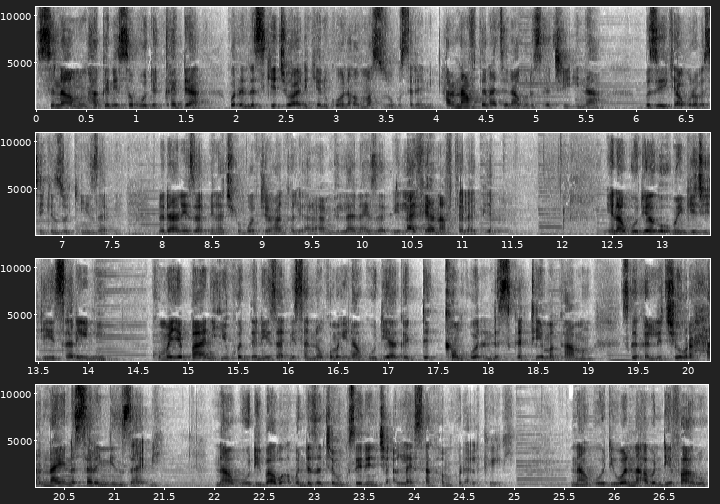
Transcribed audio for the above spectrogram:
Suna min haka ne saboda kada waɗanda suke cewa a dake ni ko wani abu masu zo kusa da ni. Har na fita na tana kuɗi suka ce ina ba zai kyakura ba sai kin zo kin yi zaɓe. Na da ne zaɓe na cikin kwanciyar hankali alhamdulillah na yi zaɓe. Lafiya na fita lafiya. Ina godiya ga ubangiji da ya tsare ni kuma ya bani ikon da na yi zaɓe. Sannan kuma ina godiya ga dukkan waɗanda suka taimaka min suka kalli cewar har na yi nasarar yin zaɓe. Na gode babu abin da zan ce muku sai dai in ce Allah ya saka muku da alkhairi. Na gode. Wannan abin da ya faru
